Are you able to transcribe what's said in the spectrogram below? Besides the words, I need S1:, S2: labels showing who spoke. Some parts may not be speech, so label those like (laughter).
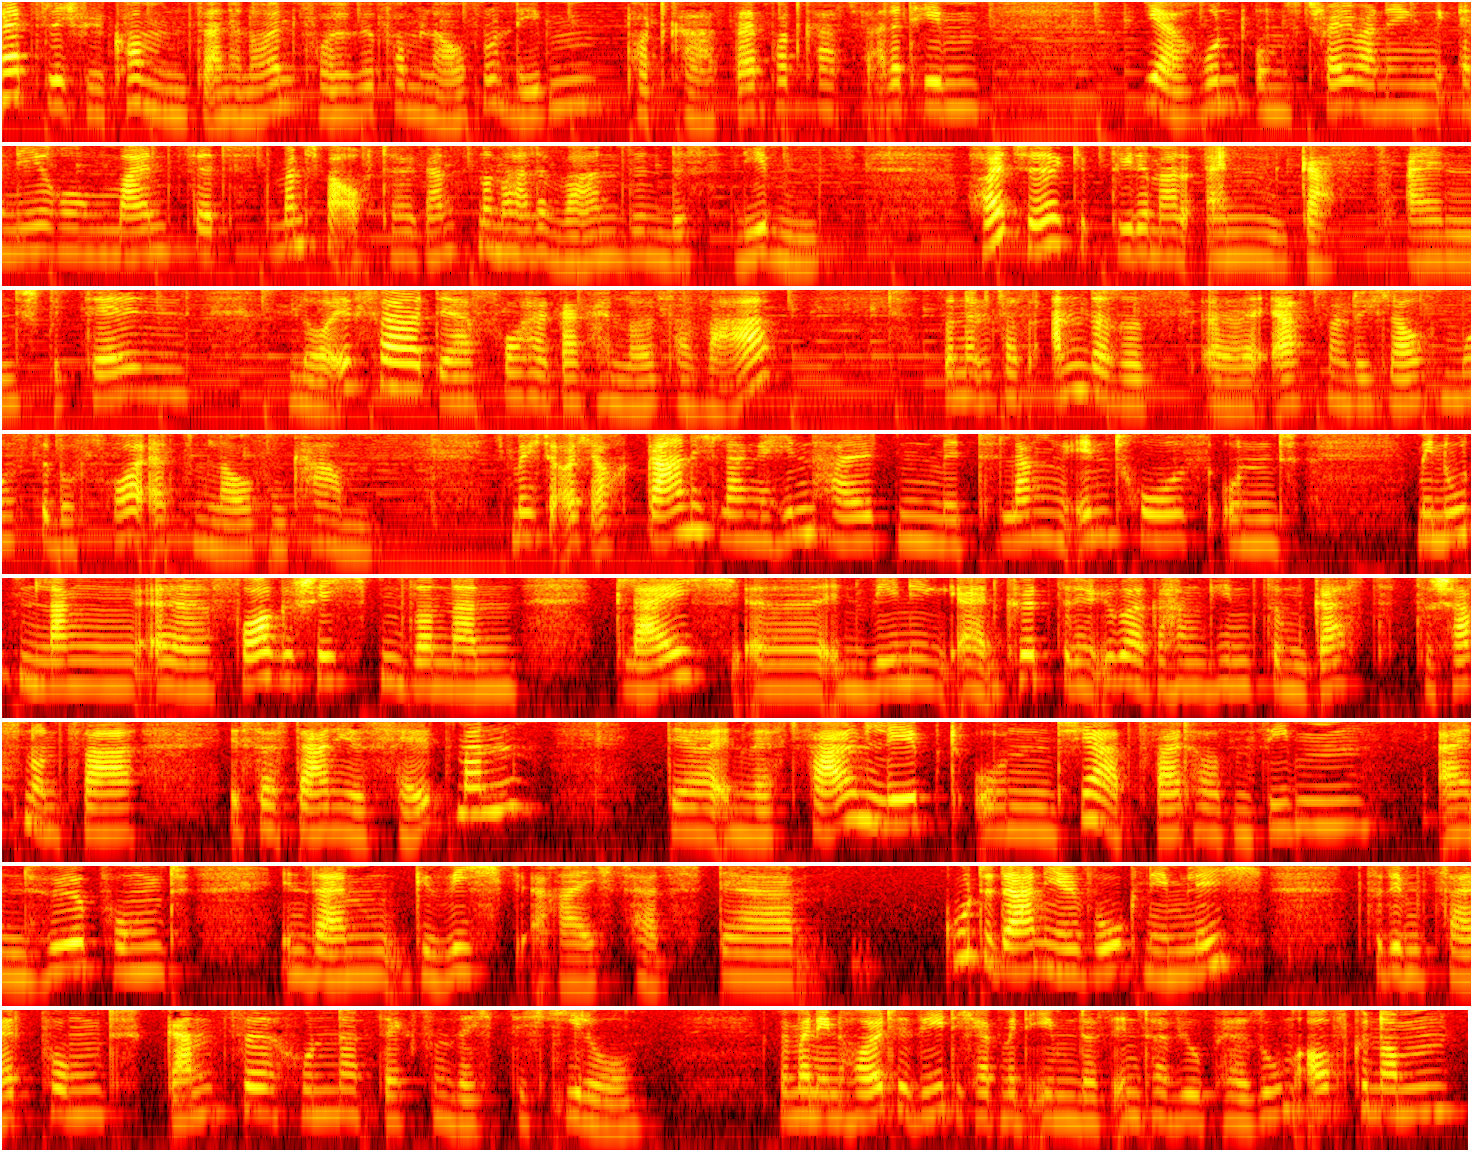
S1: Herzlich willkommen zu einer neuen Folge vom Laufen und Leben Podcast. Ein Podcast für alle Themen ja, rund ums Trailrunning, Ernährung, Mindset, manchmal auch der ganz normale Wahnsinn des Lebens. Heute gibt es wieder mal einen Gast, einen speziellen Läufer, der vorher gar kein Läufer war, sondern etwas anderes äh, erstmal durchlaufen musste, bevor er zum Laufen kam. Ich möchte euch auch gar nicht lange hinhalten mit langen Intros und minutenlangen äh, Vorgeschichten, sondern gleich äh, in, wenig, äh, in Kürze den Übergang hin zum Gast zu schaffen. Und zwar ist das Daniel Feldmann, der in Westfalen lebt und ja 2007 einen Höhepunkt in seinem Gewicht erreicht hat. Der gute Daniel wog nämlich zu dem Zeitpunkt ganze 166 Kilo. Wenn man ihn heute sieht, ich habe mit ihm das Interview per Zoom aufgenommen,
